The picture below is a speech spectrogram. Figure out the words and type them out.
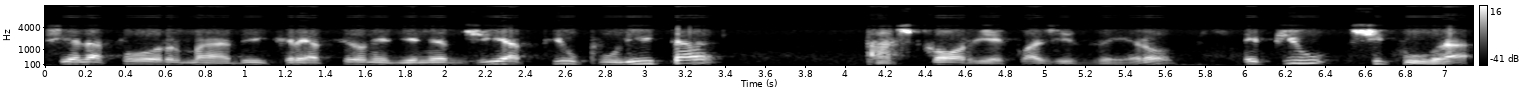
sia la forma di creazione di energia più pulita, a scorie quasi zero, e più sicura,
